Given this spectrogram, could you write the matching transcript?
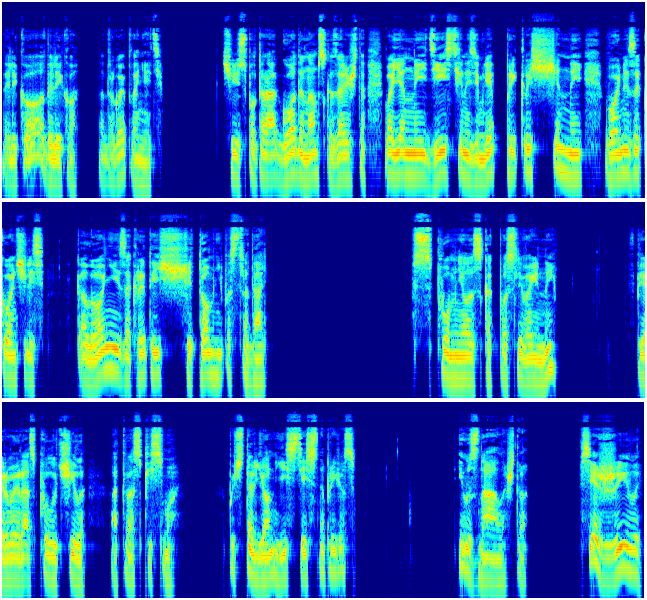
далеко-далеко на другой планете. Через полтора года нам сказали, что военные действия на Земле прекращены, войны закончились, колонии, закрытые щитом, не пострадали. Вспомнилось, как после войны в первый раз получила от вас письмо. Почтальон, естественно, привез. И узнала, что все живы,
